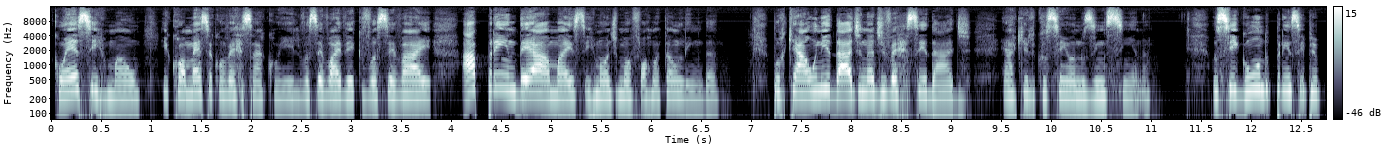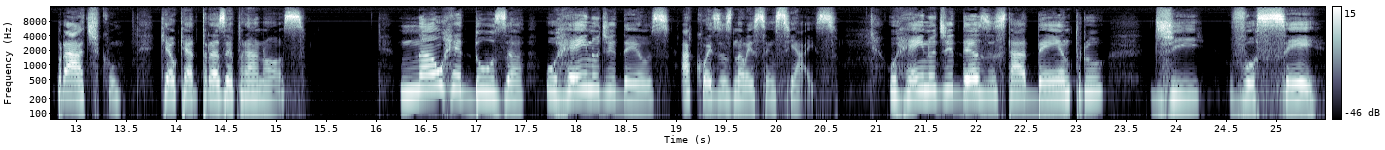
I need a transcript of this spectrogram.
com esse irmão e comece a conversar com ele. Você vai ver que você vai aprender a amar esse irmão de uma forma tão linda. Porque a unidade na diversidade é aquilo que o Senhor nos ensina. O segundo princípio prático que eu quero trazer para nós não reduza o reino de Deus a coisas não essenciais. O reino de Deus está dentro de você.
